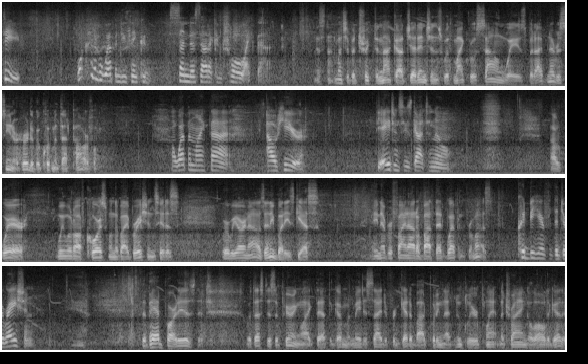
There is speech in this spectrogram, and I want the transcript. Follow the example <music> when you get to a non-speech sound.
Steve, what kind of a weapon do you think could send us out of control like that? It's not much of a trick to knock out jet engines with micro sound waves, but I've never seen or heard of equipment that powerful. A weapon like that, out here. The agency's got to know. Out where? We went off course when the vibrations hit us. Where we are now is anybody's guess. They never find out about that weapon from us. Could be here for the duration. Yeah. The bad part is that with us disappearing like that, the government may decide to forget about putting that nuclear plant in the triangle altogether.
